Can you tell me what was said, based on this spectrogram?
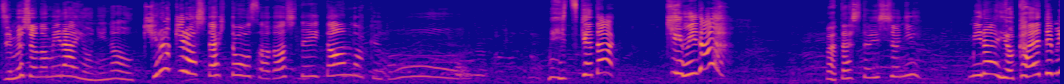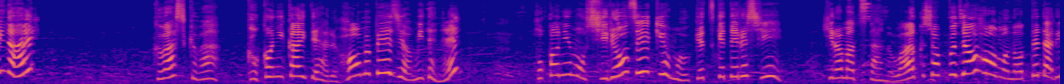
事務所の未来を担うキラキラした人を探していたんだけど見つけた。君だ。私と一緒に未来を変えてみない？詳しくはここに書いてあるホームページを見てね。他にも資料請求も受け付けてるし平松さんのワークショップ情報も載ってたり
